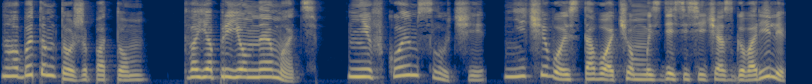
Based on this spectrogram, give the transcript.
Но об этом тоже потом. Твоя приемная мать. Ни в коем случае. Ничего из того, о чем мы здесь и сейчас говорили,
